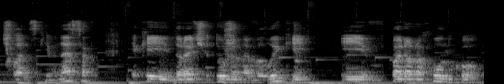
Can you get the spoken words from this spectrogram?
членський внесок, який, до речі, дуже невеликий, і в перерахунку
